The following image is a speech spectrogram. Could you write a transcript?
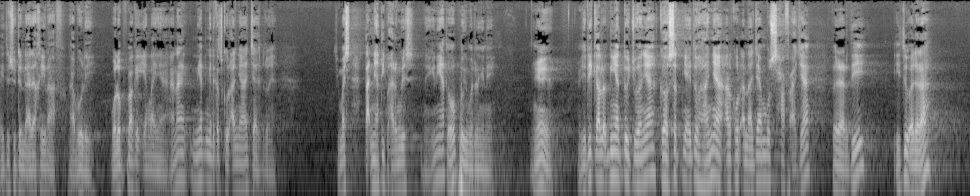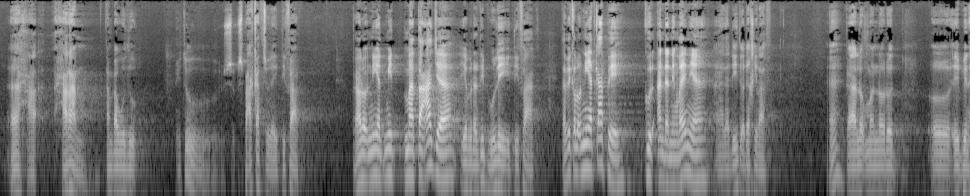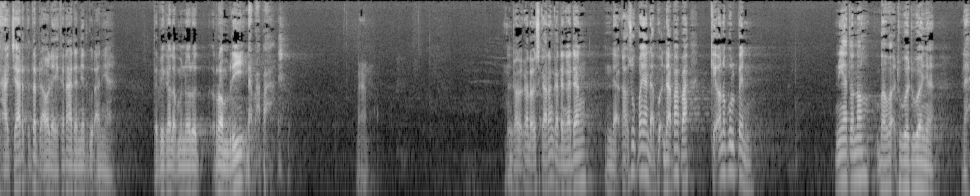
itu sudah tidak ada khilaf, nggak boleh. Walaupun pakai yang lainnya. Anak niat ngedekat Qurannya aja sebetulnya. Cuma tak niati bareng wis. Nah, ini niat apa model ini? Ya. Jadi kalau niat tujuannya gosetnya itu hanya Al-Qur'an aja, mushaf aja, berarti itu adalah uh, ha haram tanpa wudu. Itu sepakat sudah ittifak. Kalau niat mata aja ya berarti boleh ittifak. Tapi kalau niat KB, Quran dan yang lainnya, nah, tadi itu ada khilaf. Eh, kalau menurut uh, Ibn Hajar tetap tidak boleh karena ada niat Qur'annya. Tapi kalau menurut Romli tidak apa-apa. Nah. Kalau kalau sekarang kadang-kadang tidak kalau supaya tidak apa-apa kayak ono pulpen. Niat ono bawa dua-duanya. Lah,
